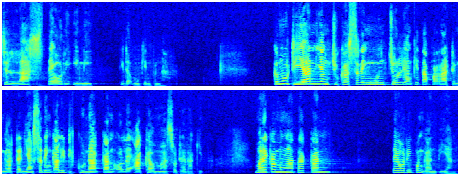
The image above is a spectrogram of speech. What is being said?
jelas teori ini tidak mungkin benar. Kemudian yang juga sering muncul yang kita pernah dengar dan yang sering kali digunakan oleh agama saudara kita. Mereka mengatakan teori penggantian.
